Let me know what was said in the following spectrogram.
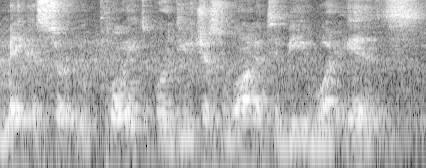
make a certain point, or do you just want it to be what is?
